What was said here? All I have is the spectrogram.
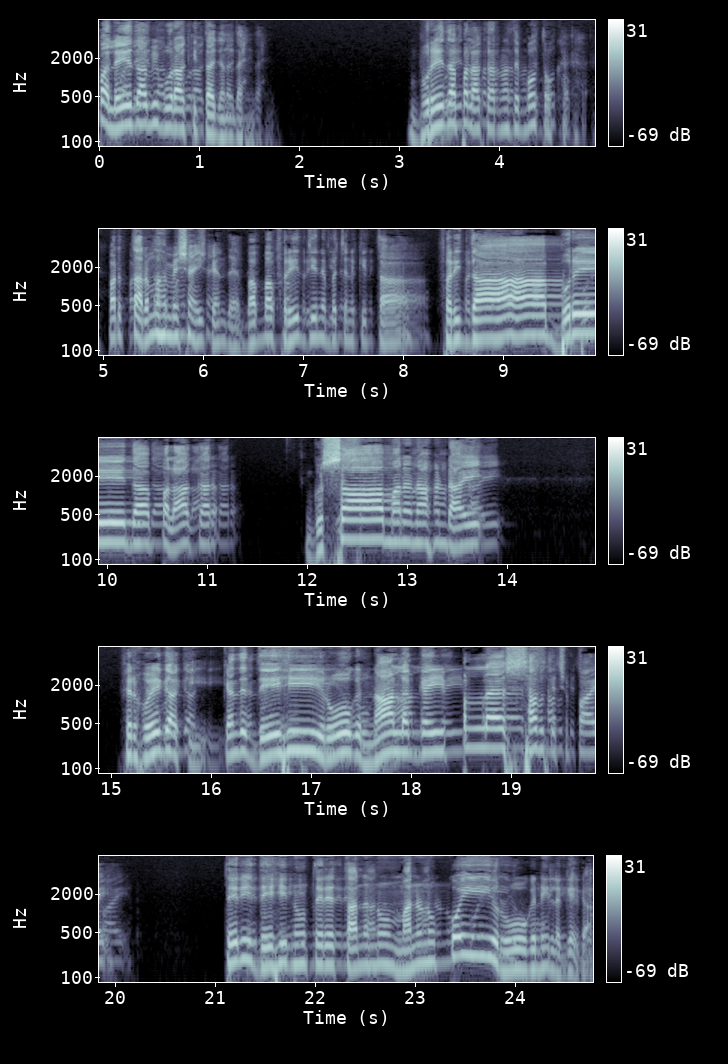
ਭਲੇ ਦਾ ਵੀ ਬੁਰਾ ਕੀਤਾ ਜਾਂਦਾ ਹੈ। ਬੁਰੇ ਦਾ ਭਲਾ ਕਰਨਾ ਤੇ ਬਹੁਤ ਔਖਾ ਹੈ। ਪਰ ਧਰਮ ਹਮੇਸ਼ਾ ਹੀ ਕਹਿੰਦਾ ਹੈ, ਬਾਬਾ ਫਰੀਦ ਜੀ ਨੇ ਬਚਨ ਕੀਤਾ, ਫਰੀਦਾ ਬੁਰੇ ਦਾ ਭਲਾ ਕਰ, ਗੁੱਸਾ ਮਨ ਨਾ ਹੰਡਾਏ। ਫਿਰ ਹੋਏਗਾ ਕੀ? ਕਹਿੰਦੇ, ਦੇਹੀ ਰੋਗ ਨਾ ਲੱਗਈ, ਪੱਲੇ ਸਭ ਕੁਝ ਪਾਏ ਤੇਰੀ ਦੇਹੀ ਨੂੰ, ਤੇਰੇ ਤਨ ਨੂੰ, ਮਨ ਨੂੰ ਕੋਈ ਰੋਗ ਨਹੀਂ ਲੱਗੇਗਾ।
